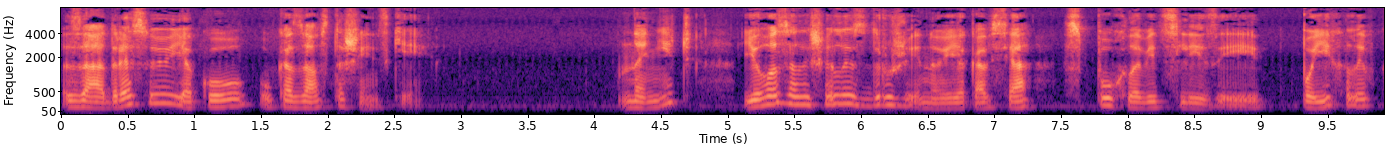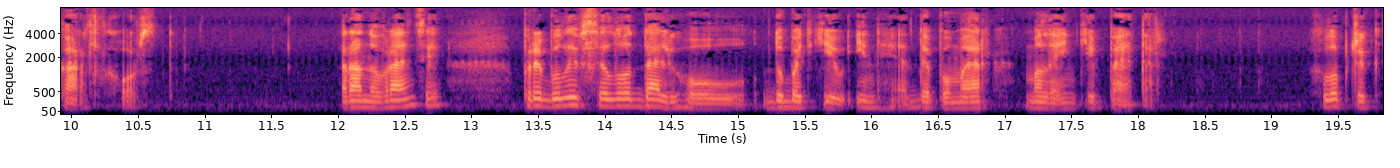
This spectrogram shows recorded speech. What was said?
за адресою, яку указав Сташинський. На ніч його залишили з дружиною, яка вся спухла від слізи, і поїхали в Карлхорст. Рано вранці прибули в село Дальгоу до батьків Інге, де помер маленький Петер. Хлопчик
